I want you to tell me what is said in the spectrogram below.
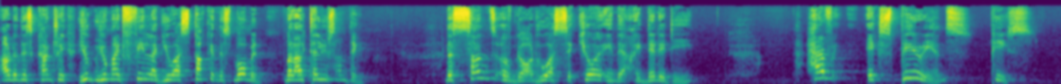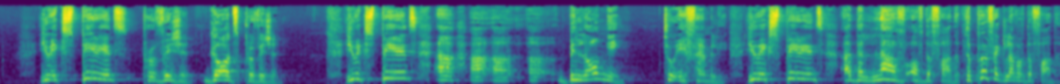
out of this country. You, you might feel like you are stuck in this moment. But I'll tell you something. The sons of God who are secure in their identity have experience peace. You experience provision, God's provision. You experience uh, uh, uh, uh, belonging to a family. You experience uh, the love of the Father, the perfect love of the Father.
